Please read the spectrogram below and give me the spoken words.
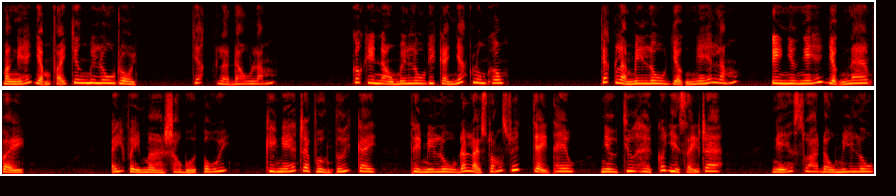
mà Nghé dẫm phải chân Milu rồi. Chắc là đau lắm. Có khi nào Milu đi cài nhắc luôn không? Chắc là Milu giận Nghé lắm, y như Nghé giận Na vậy. Ấy vậy mà sau bữa tối, khi nghé ra vườn tưới cây, thì Milu đã lại xoắn suýt chạy theo như chưa hề có gì xảy ra. Nghé xoa đầu Milu.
